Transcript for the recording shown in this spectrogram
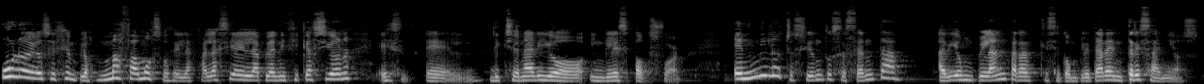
Uno de los ejemplos más famosos de la falacia de la planificación es el diccionario inglés Oxford. En 1860 había un plan para que se completara en tres años.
